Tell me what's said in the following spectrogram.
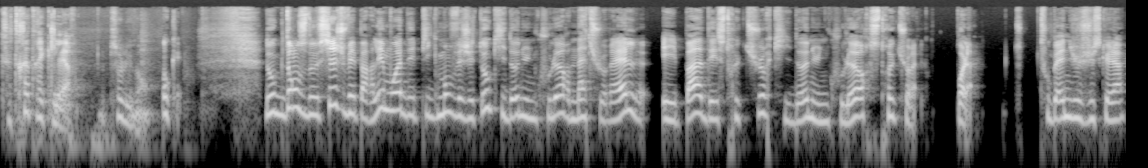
C'est très très clair, absolument. Ok. Donc dans ce dossier, je vais parler moi des pigments végétaux qui donnent une couleur naturelle et pas des structures qui donnent une couleur structurelle. Voilà. Tout baigne jusque-là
